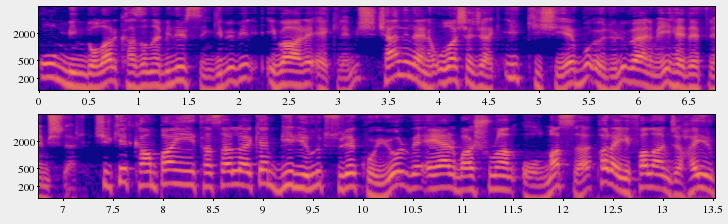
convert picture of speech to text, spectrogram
10 bin dolar kazanabilirsin gibi bir ibare eklemiş. Kendilerine ulaşacak ilk kişiye bu ödülü vermeyi hedeflemişler. Şirket kampanyayı tasarlarken bir yıllık süre koyuyor ve eğer başvuran olmazsa parayı falanca hayır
